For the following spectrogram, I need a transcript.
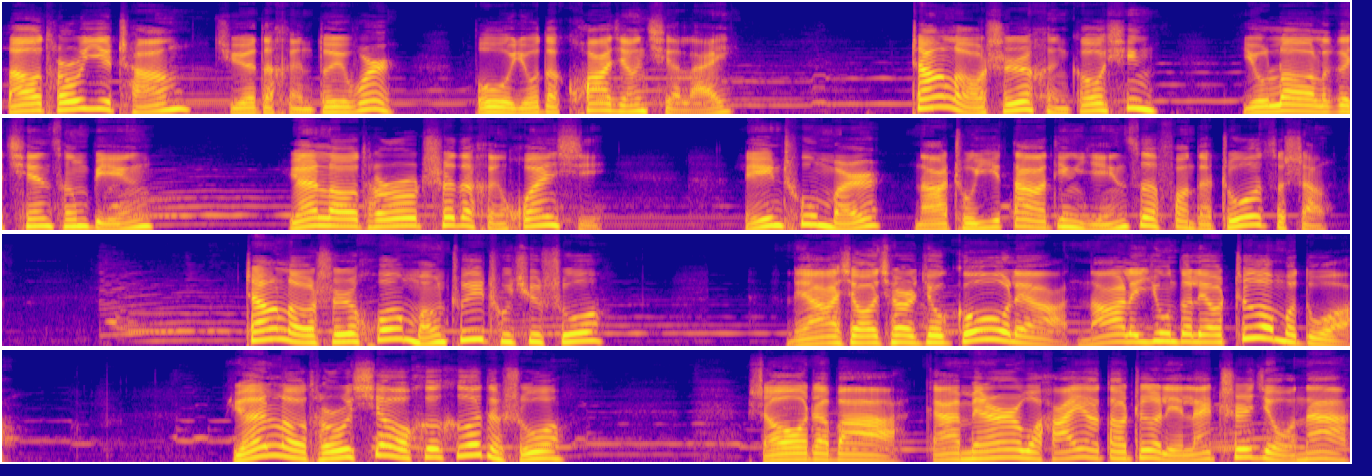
老头一尝，觉得很对味儿，不由得夸奖起来。张老师很高兴，又烙了个千层饼，袁老头吃得很欢喜。”临出门，拿出一大锭银子放在桌子上。张老师慌忙追出去说：“俩小钱就够了，哪里用得了这么多？”袁老头笑呵呵地说：“收着吧，赶明儿我还要到这里来吃酒呢。”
